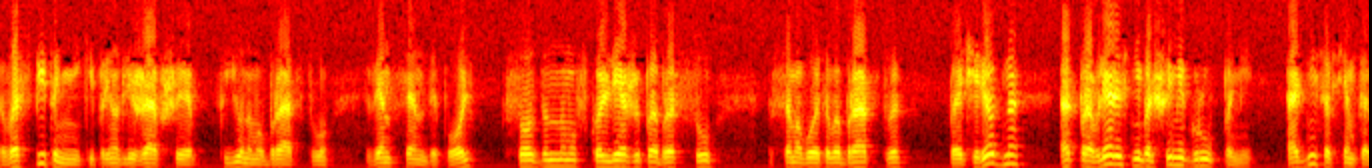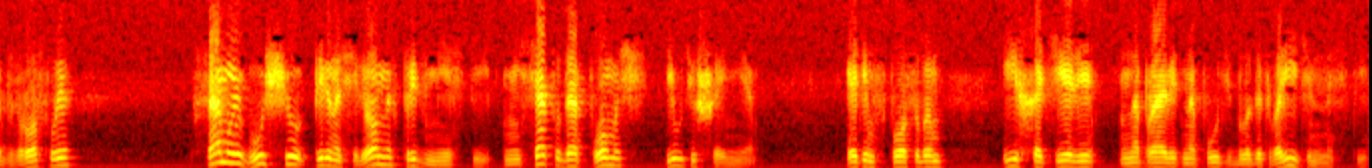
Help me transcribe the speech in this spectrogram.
воспитанники, принадлежавшие к юному братству Венсен-де-Поль, созданному в коллеже по образцу самого этого братства, поочередно отправлялись небольшими группами, одни совсем как взрослые, самую гущу перенаселенных предместий, неся туда помощь и утешение. Этим способом их хотели направить на путь благотворительности,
